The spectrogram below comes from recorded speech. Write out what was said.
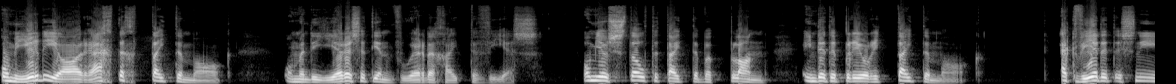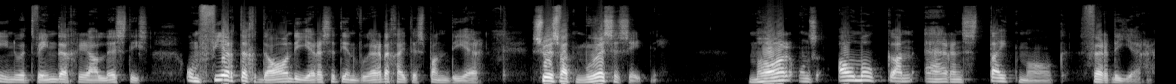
om hierdie jaar regtig tyd te maak om in die Here se teenwoordigheid te wees, om jou stilte tyd te beplan en dit 'n prioriteit te maak. Ek weet dit is nie noodwendig realisties om 40 dae in die Here se teenwoordigheid te spandeer soos wat Moses het nie. Maar ons almal kan eers tyd maak vir die Here.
